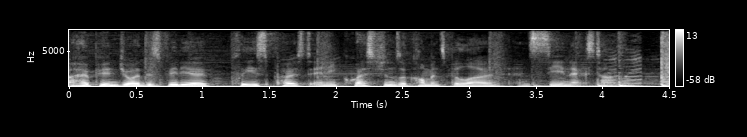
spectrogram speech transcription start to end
I hope you enjoyed this video. Please post any questions or comments below and see you next time.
